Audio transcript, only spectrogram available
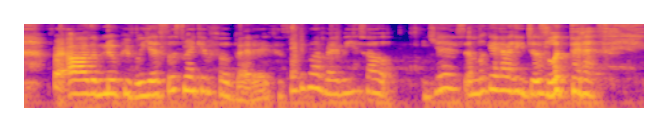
for all the new people. Yes, let's make him feel better. Cause look at my baby. He's so yes, and look at how he just looked at us.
